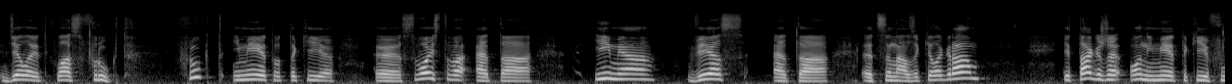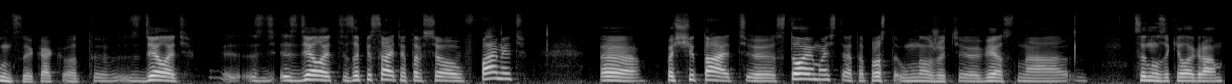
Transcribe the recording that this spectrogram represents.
делает класс фрукт. Фрукт имеет вот такие э, свойства, это имя, вес, это Э, цена за килограмм. И также он имеет такие функции, как вот э, сделать, э, сделать, записать это все в память, э, посчитать э, стоимость, это просто умножить вес на цену за килограмм,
